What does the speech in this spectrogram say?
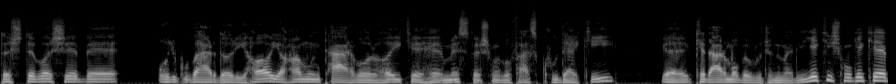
داشته باشه به الگوبرداری ها یا همون هایی که هرمس داشت می‌گفت از کودکی که در ما به وجود اومده. یکیش میگه که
